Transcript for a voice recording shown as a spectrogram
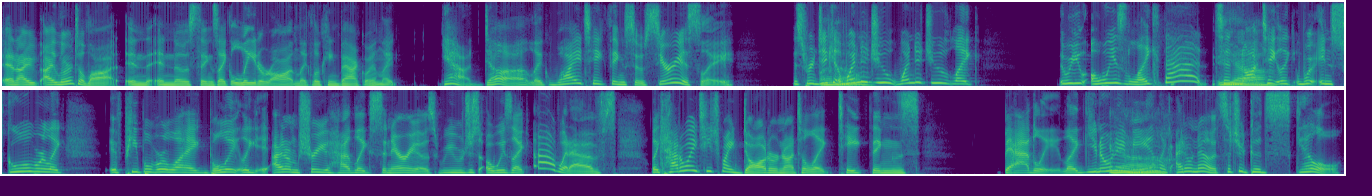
And I I learned a lot in in those things like later on like looking back going like yeah, duh. Like why take things so seriously? It's ridiculous. When did you when did you like were you always like that to Yeah. not take like we're in school we're like if people were like bully like I'm sure you had like scenarios where you were just always like ah whatevs. Like how do I teach my daughter not to like take things badly? Like you know what I mean? Like I don't know. It's such a good skill.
